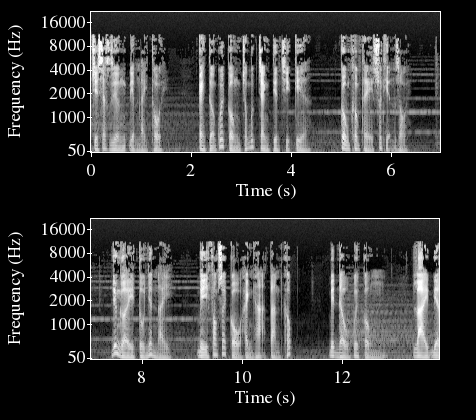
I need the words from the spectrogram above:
Chỉ xét riêng điểm này thôi. Cảnh tượng cuối cùng trong bức tranh tiên chỉ kia cũng không thể xuất hiện rồi. Những người tù nhân này bị phong xoay cổ hành hạ tàn khốc. Biết đầu cuối cùng lại bịa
